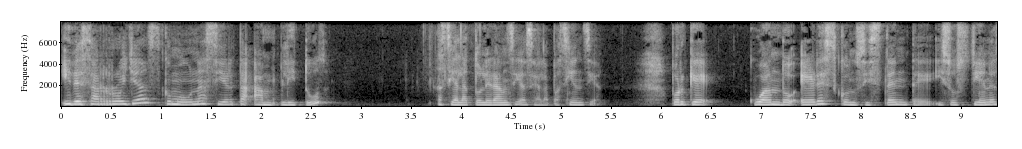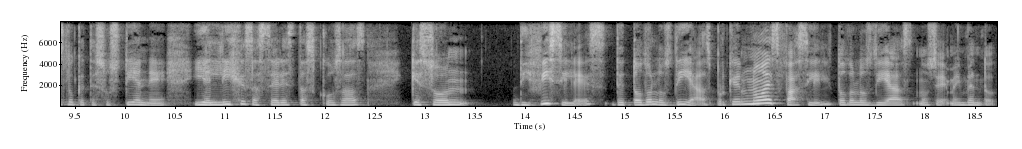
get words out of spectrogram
Y desarrollas como una cierta amplitud hacia la tolerancia, hacia la paciencia. Porque cuando eres consistente y sostienes lo que te sostiene y eliges hacer estas cosas que son difíciles de todos los días, porque no es fácil todos los días, no sé, me invento,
